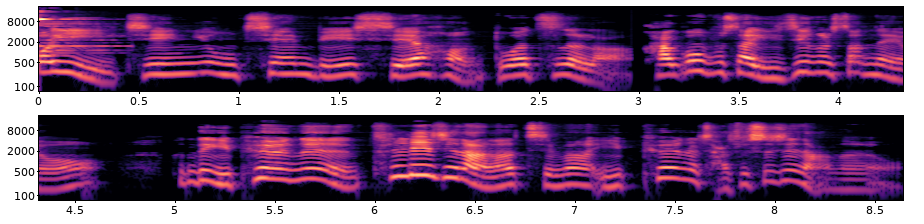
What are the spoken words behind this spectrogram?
我已经用铅笔写很多字了. 과거 부사 이징을 썼네요. 근데 이 표현은 틀리진 않았지만 이 표현을 자주 쓰진 않아요.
